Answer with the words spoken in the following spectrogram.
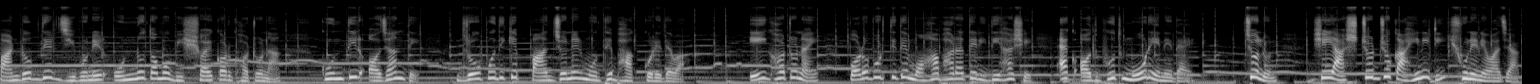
পাণ্ডবদের জীবনের অন্যতম বিস্ময়কর ঘটনা, কুন্তির অজান্তে দ্রৌপদীকে পাঁচজনের মধ্যে ভাগ করে দেওয়া। এই ঘটনায় পরবর্তীতে মহাভারতের ইতিহাসে এক অদ্ভুত মোড় এনে দেয়। চলুন, সেই আশ্চর্য কাহিনীটি শুনে নেওয়া যাক।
